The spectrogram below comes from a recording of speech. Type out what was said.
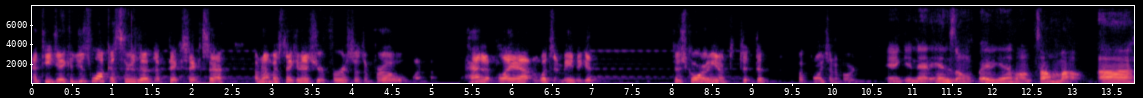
Yeah, TJ, could you just walk us through the, the pick six? Uh, I'm not mistaken, that's your first as a pro. How did it play out, and what's it mean to get to score? You know, to, to put points on the board. Yeah, and getting that end zone, baby. That's what I'm talking about. Uh,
